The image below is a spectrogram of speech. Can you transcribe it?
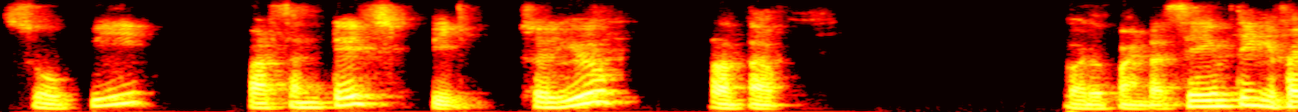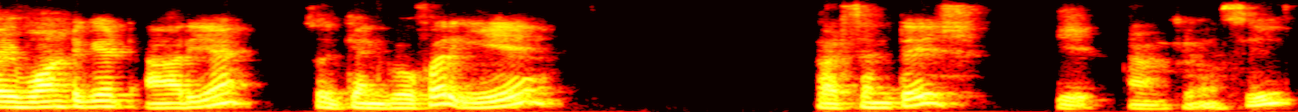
so P percentage P. So you Pratap. Got a pointer. Same thing if I want to get Arya, so you can go for A percentage A. Okay, see.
